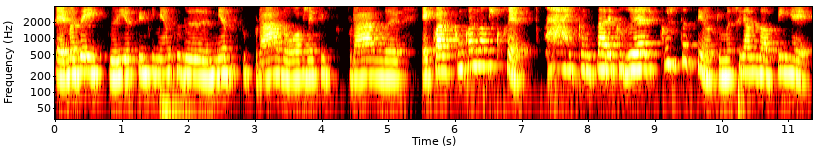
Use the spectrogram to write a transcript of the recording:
É, mas é isso, de- esse sentimento de medo superado ou objetivo superado, é quase como quando vamos correr. Ai, começar a correr custa sempre, mas chegamos ao fim é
